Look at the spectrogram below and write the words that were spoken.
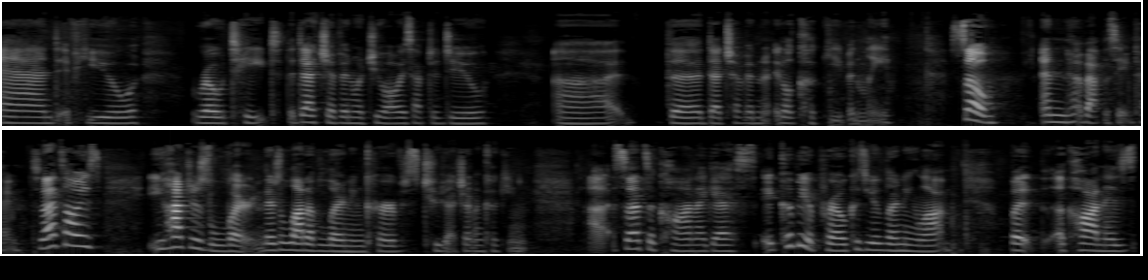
And if you rotate the Dutch oven, which you always have to do, uh, the Dutch oven, it'll cook evenly. So and about the same time. So that's always, you have to just learn. There's a lot of learning curves to Dutch oven cooking. Uh, so that's a con, I guess. It could be a pro because you're learning a lot, but a con is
